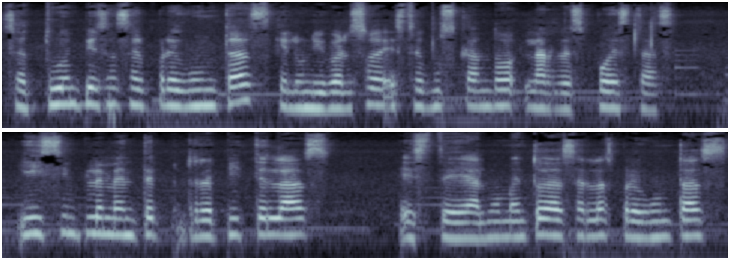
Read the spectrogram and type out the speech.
O sea, tú empiezas a hacer preguntas que el universo esté buscando las respuestas y simplemente repítelas este, al momento de hacer las preguntas.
